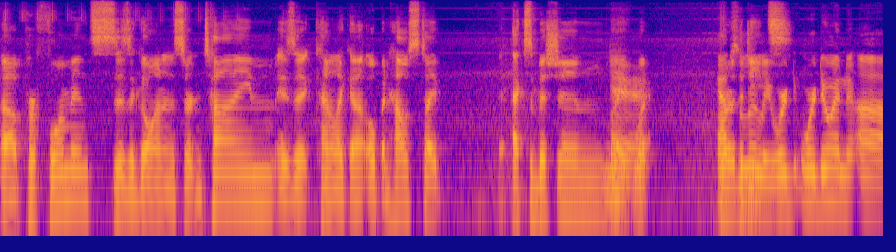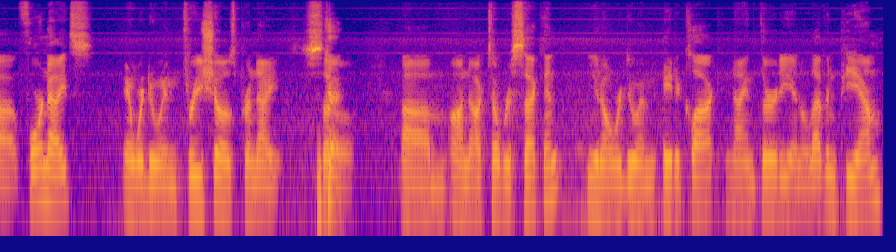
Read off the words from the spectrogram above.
a performance? Does it go on in a certain time? Is it kind of like an open house type exhibition? Like Yeah, what? what Absolutely. We're, we're doing uh, four nights and we're doing three shows per night. So um, on October 2nd, you know, we're doing 8 o'clock, 9.30, and 11 p.m.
